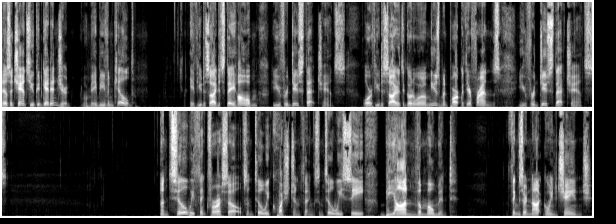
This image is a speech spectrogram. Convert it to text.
there's a chance you could get injured or maybe even killed. If you decide to stay home, you've reduced that chance. Or if you decided to go to an amusement park with your friends, you've reduced that chance. Until we think for ourselves, until we question things, until we see beyond the moment, things are not going to change.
